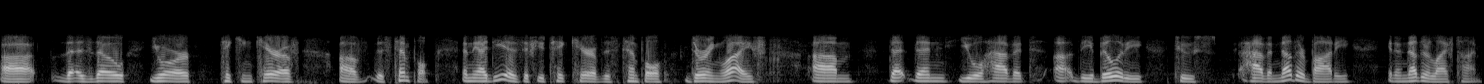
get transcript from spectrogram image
uh, as though you're taking care of of this temple. And the idea is if you take care of this temple during life, um, that then you will have it uh, the ability to have another body in another lifetime.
